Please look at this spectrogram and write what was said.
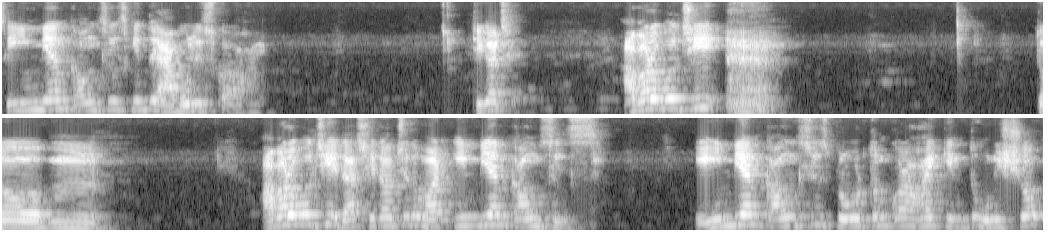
সেই ইন্ডিয়ান কাউন্সিলস কিন্তু অ্যাবলিশ করা হয়। ঠিক আছে? আবারও বলছি, তো আবারও বলছি এটা, সেটা হচ্ছে তোমার ইন্ডিয়ান কাউন্সিলস এই ইন্ডিয়ান কাউন্সিলস প্রবর্তন করা হয় কিন্তু উনিশশো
